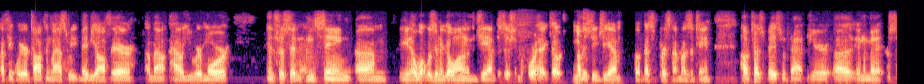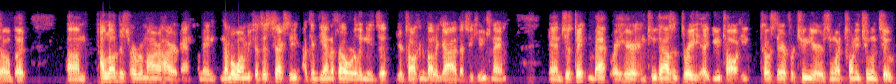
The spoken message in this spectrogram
I think we were talking last week, maybe off air, about how you were more interested in seeing, um, you know, what was going to go on in the GM position before head coach. Yes. Obviously, GM, but that's the person that runs the team. I'll touch base with that here uh, in a minute or so, but. Um, I love this Urban Meyer hire, man. I mean, number one, because it's sexy. I think the NFL really needs it. You're talking about a guy that's a huge name. And just dating back right here in 2003 at Utah, he coached there for two years. He went 22 and two.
